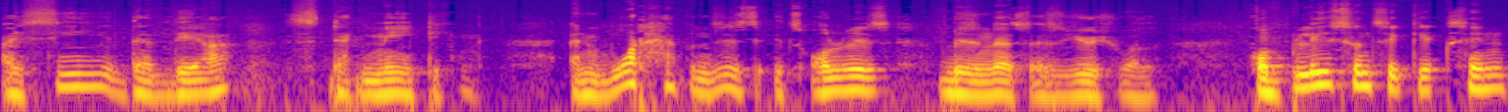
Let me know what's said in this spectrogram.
I see that they are stagnating. And what happens is it's always business as usual. Complacency kicks in,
